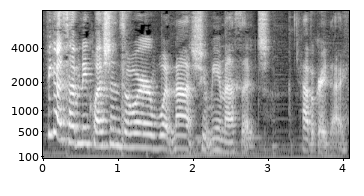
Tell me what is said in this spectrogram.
If you guys have any questions or whatnot, shoot me a message. Have a great day.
